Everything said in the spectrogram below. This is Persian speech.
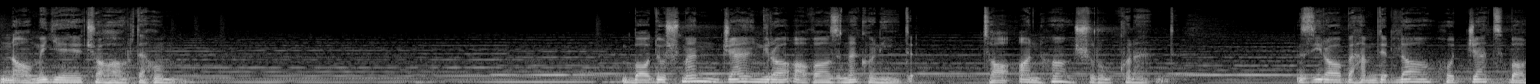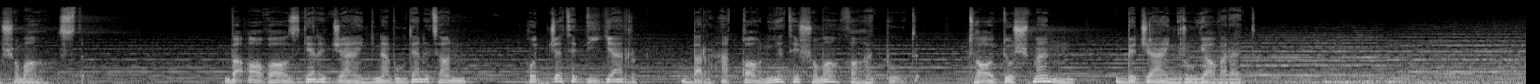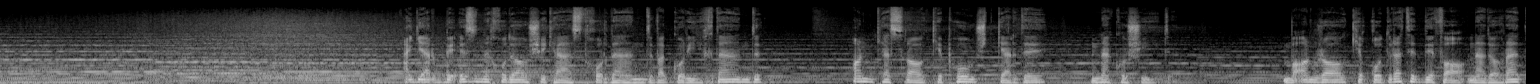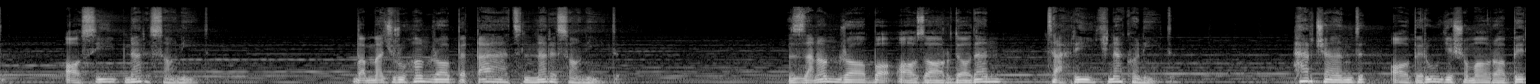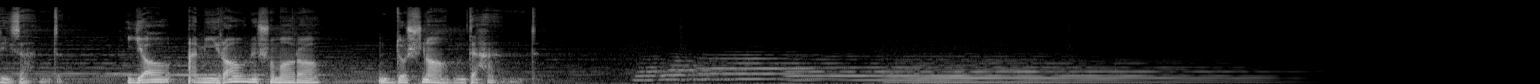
نامه چهاردهم. با دشمن جنگ را آغاز نکنید تا آنها شروع کنند. زیرا به حمدالله حجت با شماست. و آغازگر جنگ نبودنتان حجت دیگر بر حقانیت شما خواهد بود تا دشمن به جنگ روی آورد. اگر به ازن خدا شکست خوردند و گریختند آن کس را که پشت کرده نکشید. و آن را که قدرت دفاع ندارد آسیب نرسانید. و مجروحان را به قتل نرسانید. زنان را با آزار دادن تحریک نکنید. هرچند آبروی شما را بریزند یا امیران شما را دشنام دهند.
